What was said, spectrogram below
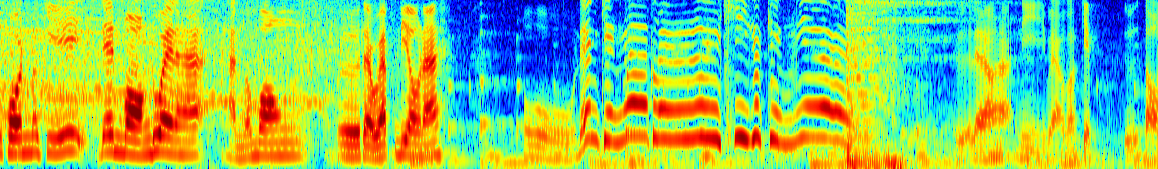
ทุกคนเมื่อกี้เด่นมองด้วยนะฮะ หันมามอง เออ แต่แวบเดียวนะ โอ้โหเด่นเก่งมากเลย ขี้ก็เก่งเนี่ยอึแล้วฮะ นี่แววก็เก็บอึต่อ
